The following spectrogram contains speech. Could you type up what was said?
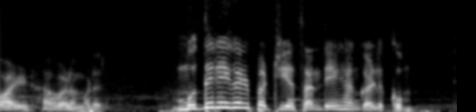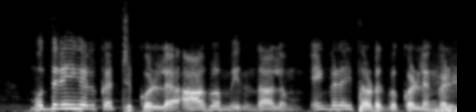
வாழ்க வளமுடன். முதிரைகள் பற்றிய சந்தேகங்களுக்கும் முதிரைகள் கற்றுக்கொள்ள ஆர்வம் இருந்தாலும் எங்களை தொடர்பு கொள்ளுங்கள்.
